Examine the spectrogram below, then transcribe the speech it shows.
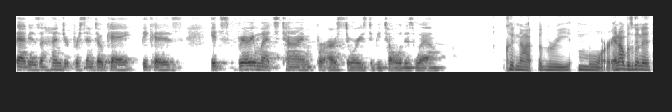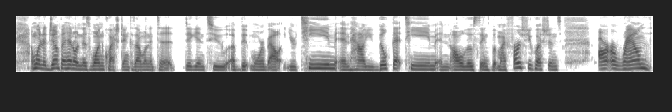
That is 100% okay because it's very much time for our stories to be told as well could not agree more. And I was going to I'm going to jump ahead on this one question because I wanted to dig into a bit more about your team and how you built that team and all those things, but my first few questions are around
